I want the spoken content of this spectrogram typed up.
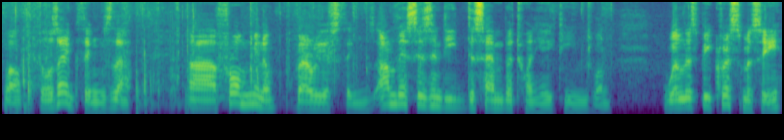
well, those egg things there, uh, from, you know, various things. And this is indeed December 2018's one. Will this be Christmassy?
